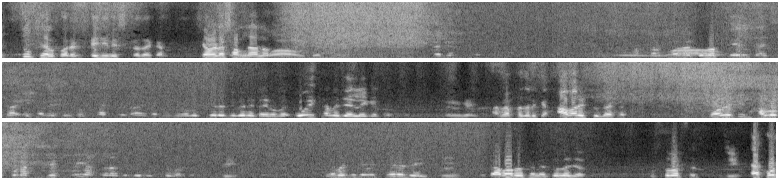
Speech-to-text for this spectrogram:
একটু খেয়াল করেন এই জিনিসটা দেখেন। ক্যামেরাটা সামনে আনো। ওয়াও আপনার ঘরের কোনো তেল কাজটা এখানে কিন্তু থাকবে না এটা কিন্তু এভাবে ছেড়ে দিবেন এটা এভাবে ওইখানে লেগে থাকবে। আমি আপনাদেরকে আবার একটু দেখাচ্ছি। কোয়ালিটি ভালো প্রোডাক্ট দেখলেই আপনারা কিন্তু বুঝতে পারবেন। জি। এভাবে যদি আমি ছেড়ে দেই হুম। এটা আবার ওখানে চলে যাবে। বুঝতে পারছেন? এখন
